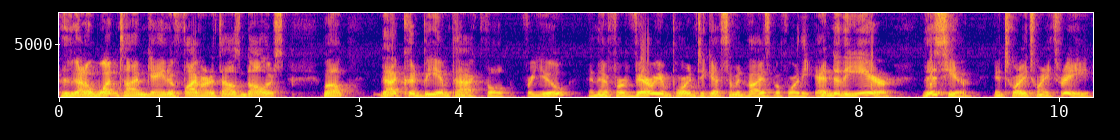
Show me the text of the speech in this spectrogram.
they've got a one-time gain of $500,000. Well, that could be impactful for you and therefore very important to get some advice before the end of the year, this year in 2023,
